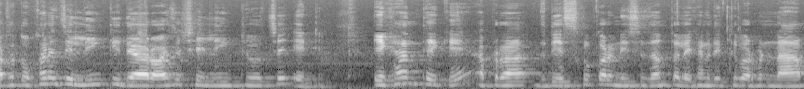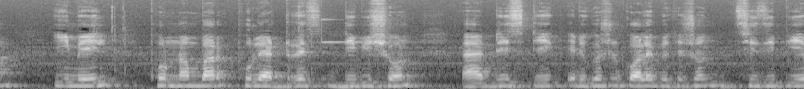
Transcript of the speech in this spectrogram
অর্থাৎ ওখানে যে লিঙ্কটি দেওয়া রয়েছে, সেই লিঙ্কটি হচ্ছে এটি। এখান থেকে আপনারা যদি স্ক্রল করে নিচে যান, তাহলে এখানে দেখতে পারবেন নাম email phone number full address division district education qualification CGPA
